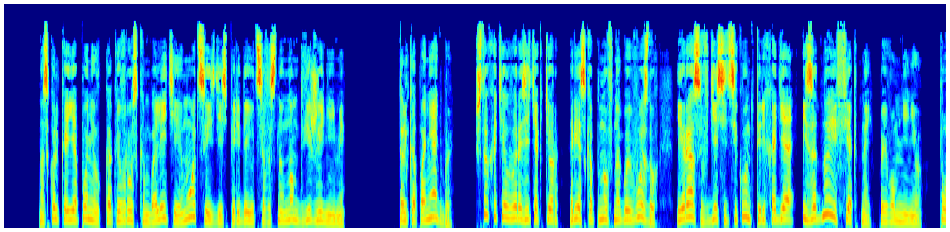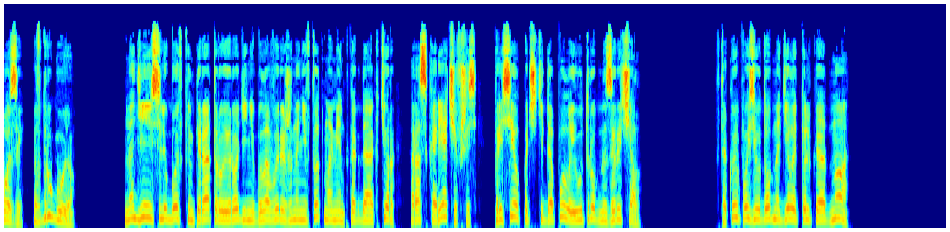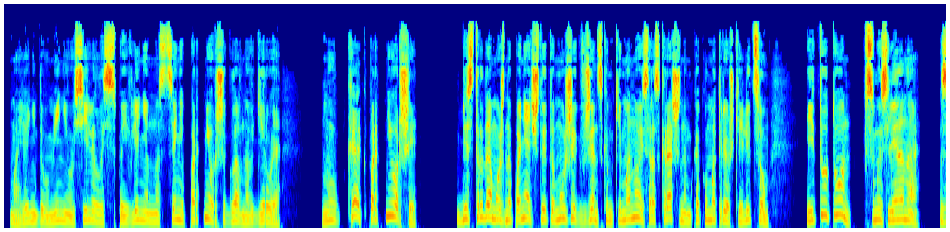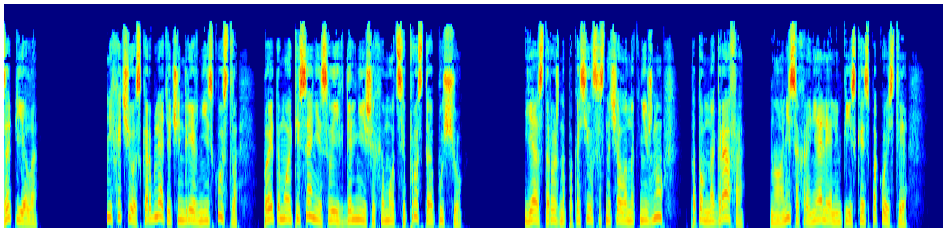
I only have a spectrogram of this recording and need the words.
Насколько я понял, как и в русском балете, эмоции здесь передаются в основном движениями. Только понять бы, что хотел выразить актер, резко пнув ногой воздух и раз в 10 секунд переходя из одной эффектной, по его мнению, позы в другую. Надеюсь, любовь к императору и родине была выражена не в тот момент, когда актер, раскорячившись, присел почти до пола и утробно зарычал. В такой позе удобно делать только одно. Мое недоумение усилилось с появлением на сцене партнерши главного героя. Ну, как партнерши? Без труда можно понять, что это мужик в женском кимоно и с раскрашенным, как у матрешки, лицом. И тут он, в смысле она, запела. Не хочу оскорблять очень древнее искусство, поэтому описание своих дальнейших эмоций просто опущу. Я осторожно покосился сначала на княжну, потом на графа, но они сохраняли олимпийское спокойствие,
